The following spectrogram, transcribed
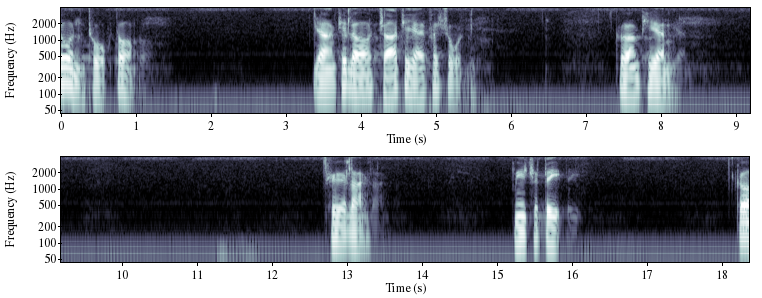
ต้นถูกต้อง อย่างที่เราสาธยายพระสูตรความเพียร คืออะไร มีสติ ก็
